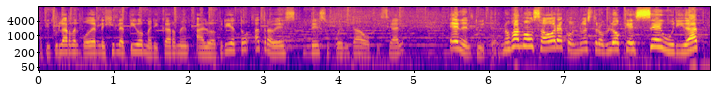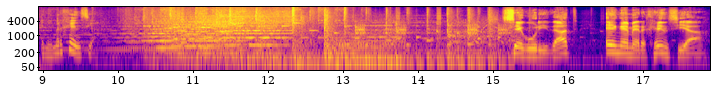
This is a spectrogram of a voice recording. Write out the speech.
la titular del Poder Legislativo, Mari Carmen Alba Prieto, a través de su cuenta oficial en el Twitter. Nos vamos ahora con nuestro bloque Seguridad en Emergencia. Seguridad en Emergencia.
